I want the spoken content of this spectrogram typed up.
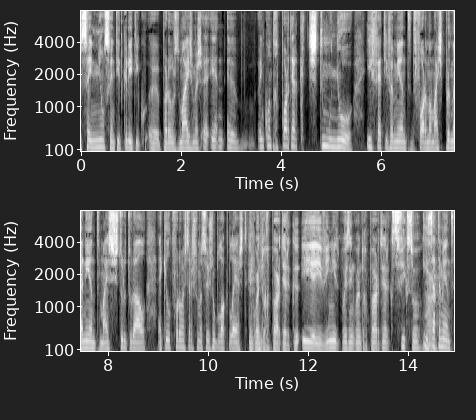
sem nenhum sentido crítico uh, para os demais, mas enquanto repórter que testemunhou efetivamente de forma mais permanente, mais estrutural, aquilo que foram as transformações no Bloco de Leste. Enquanto repórter que ia e vinha e depois enquanto repórter que se fixou. Lá, Exatamente.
